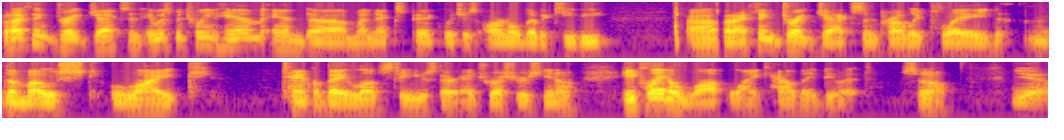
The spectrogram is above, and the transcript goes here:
But I think Drake Jackson, it was between him and uh, my next pick, which is Arnold Ebiketie. Uh, but I think Drake Jackson probably played the most like Tampa Bay loves to use their edge rushers. You know, he played a lot like how they do it. So Yeah,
